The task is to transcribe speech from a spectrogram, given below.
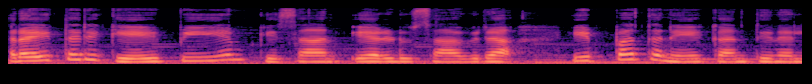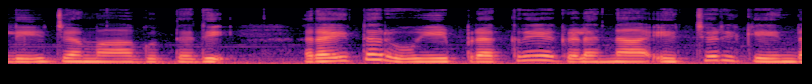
ರೈತರಿಗೆ ಪಿಎಂ ಕಿಸಾನ್ ಎರಡು ಸಾವಿರ ಇಪ್ಪತ್ತನೇ ಕಂತಿನಲ್ಲಿ ಜಮಾ ಆಗುತ್ತದೆ. ರೈತರು ಈ ಪ್ರಕ್ರಿಯೆಗಳನ್ನು ಎಚ್ಚರಿಕೆಯಿಂದ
